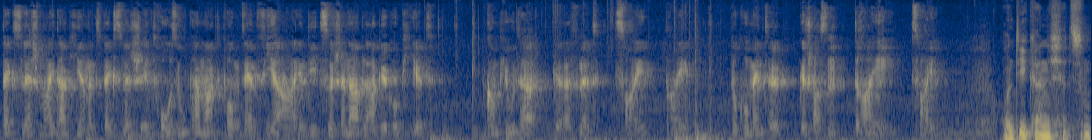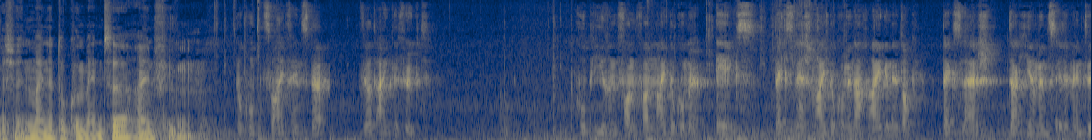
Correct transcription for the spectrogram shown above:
Backslash MyDarkiermens Backslash Intro Supermarkt.m4a in die Zwischenablage kopiert. Computer, geöffnet, 2, 3. Dokumente, geschlossen, 3, 2. Und die kann ich jetzt zum Beispiel in meine Dokumente einfügen. Doku 2 Fenster, wird eingefügt. Kopieren von von MyDokume, X, Backslash MyDokume nach eigene Doc, Backslash, Documents Elemente,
